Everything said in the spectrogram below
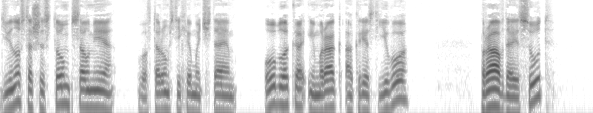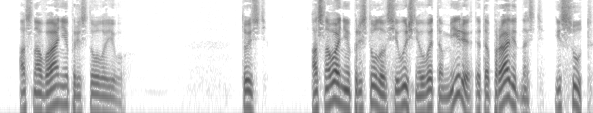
96-м псалме, во втором стихе мы читаем «Облако и мрак окрест его, правда и суд, основание престола его». То есть, основание престола Всевышнего в этом мире – это праведность и суд.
